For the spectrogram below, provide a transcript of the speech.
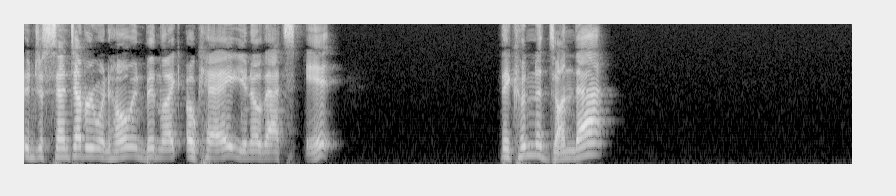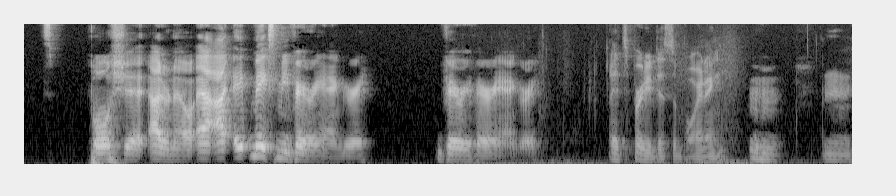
and just sent everyone home and been like, okay, you know, that's it. They couldn't have done that. It's bullshit. I don't know. I, I, it makes me very angry. Very, very angry. It's pretty disappointing. Mm-hmm. Mm.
